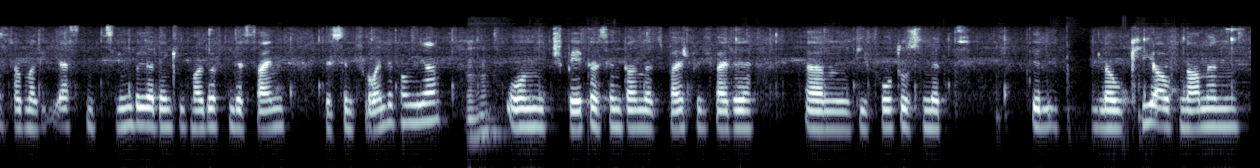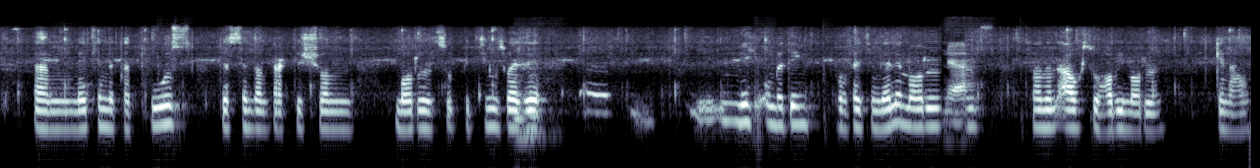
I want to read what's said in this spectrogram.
ich sag mal die ersten zehn Bilder, denke ich mal, dürften das sein. Das sind Freunde von mir. Mhm. Und später sind dann jetzt beispielsweise ähm, die Fotos mit den Low-Key-Aufnahmen, ähm, Mädchen mit Tattoos, das sind dann praktisch schon Models, beziehungsweise mhm. äh, nicht unbedingt professionelle Models, ja. sondern auch so Hobbymodel. Genau.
